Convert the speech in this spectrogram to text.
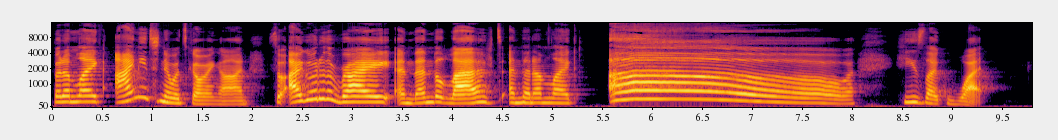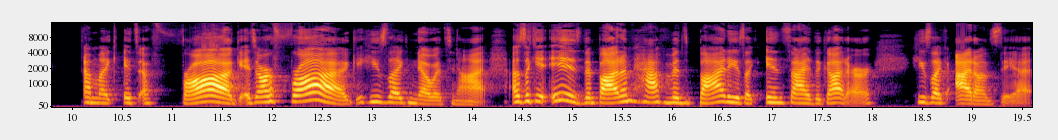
But I'm like, I need to know what's going on. So I go to the right and then the left. And then I'm like, oh, he's like, what? I'm like, it's a frog. It's our frog. He's like, no, it's not. I was like, it is. The bottom half of its body is like inside the gutter. He's like, I don't see it.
